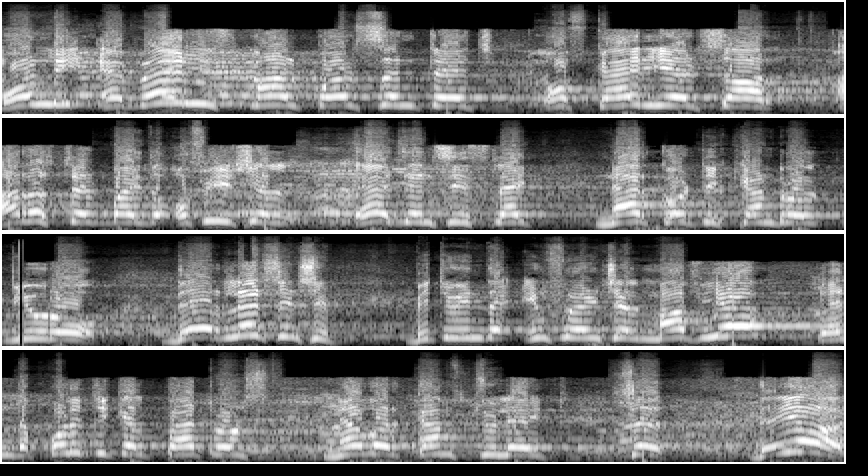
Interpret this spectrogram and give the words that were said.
only a very small percentage of carriers are arrested by the official agencies like Narcotic Control Bureau. Their relationship between the influential mafia and the political patrons never comes to light. Sir, they are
